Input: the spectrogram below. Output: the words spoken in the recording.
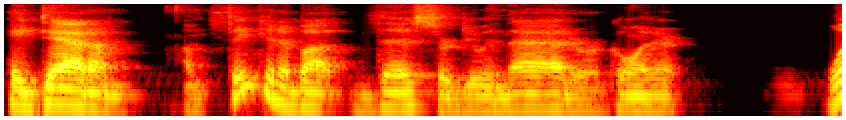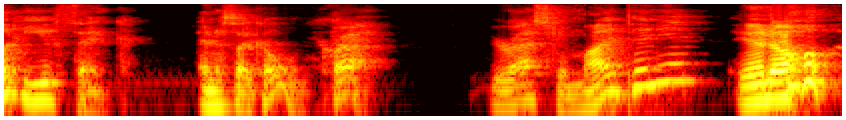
hey, dad, I'm I'm thinking about this or doing that or going there. What do you think? And it's like, holy crap, you're asking my opinion, you know?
